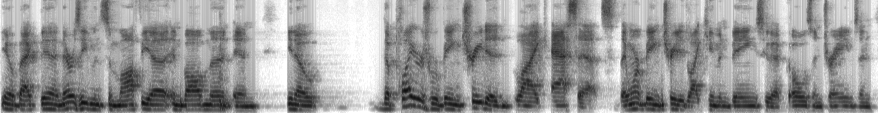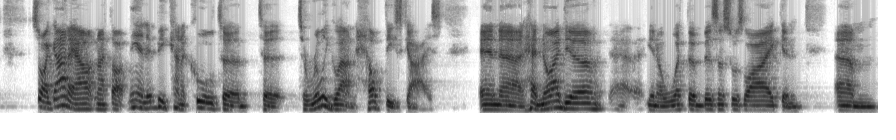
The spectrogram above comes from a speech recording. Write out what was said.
You know, back then there was even some mafia involvement, and you know, the players were being treated like assets. They weren't being treated like human beings who have goals and dreams. And so I got out and I thought, man, it'd be kind of cool to to to really go out and help these guys and uh, had no idea, uh, you know, what the business was like, and um,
